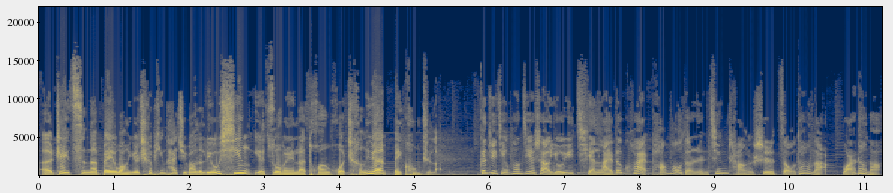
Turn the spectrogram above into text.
呃，这次呢，被网约车平台举报的刘星也作为了团伙成员被控制了。根据警方介绍，由于钱来得快，庞某等人经常是走到哪儿玩到哪儿。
